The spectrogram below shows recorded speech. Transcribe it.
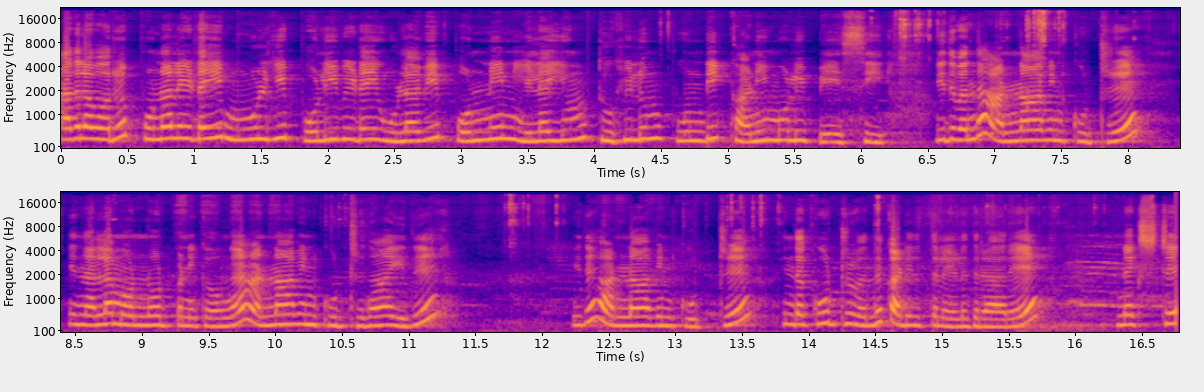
அதில் ஒரு புனலிடை மூழ்கி பொலிவிடை உளவி பொன்னின் இலையும் துகிலும் பூண்டி கனிமொழி பேசி. இது வந்து அண்ணாவின் கூற்று. இது நல்லா மொ- நோட் பண்ணிக்கோங்க. அண்ணாவின் கூற்று தான் இது. இது அண்ணாவின் கூற்று. இந்த கூற்று வந்து கடிதத்தில் எழுதுறாரு. நெக்ஸ்ட்டு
